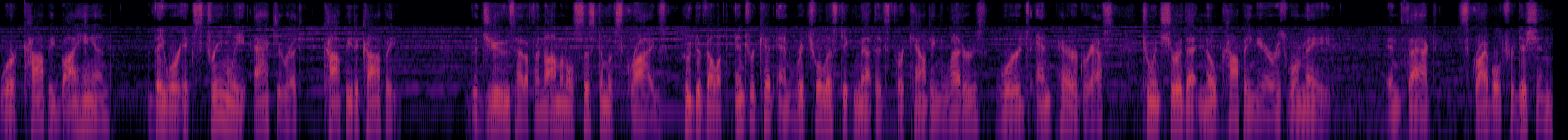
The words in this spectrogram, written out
were copied by hand, they were extremely accurate copy to copy. The Jews had a phenomenal system of scribes who developed intricate and ritualistic methods for counting letters, words, and paragraphs to ensure that no copying errors were made. In fact, scribal tradition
